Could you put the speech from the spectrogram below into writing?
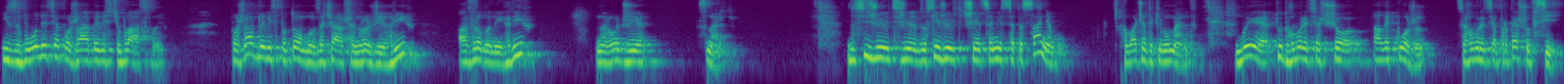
і зводиться пожадливістю власною. Пожадливість по тому, зачавши, народжує гріх, а зроблений гріх народжує смерть. Досліджуючи, досліджуючи це місце писання, побачив такий момент. Ми тут говориться, що але кожен. Це говориться про те, що всі.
